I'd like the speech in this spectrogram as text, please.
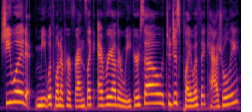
she would meet with one of her friends like every other week or so to just play with it casually.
